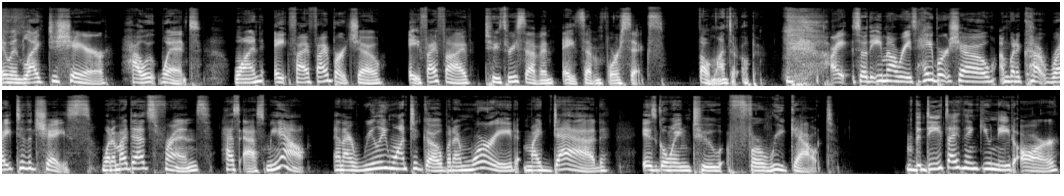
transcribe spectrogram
and would like to share how it went, 1 855 Bert Show, 855 237 8746. Phone lines are open. All right, so the email reads Hey, Bert Show, I'm going to cut right to the chase. One of my dad's friends has asked me out, and I really want to go, but I'm worried my dad is going to freak out. The deets I think you need are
